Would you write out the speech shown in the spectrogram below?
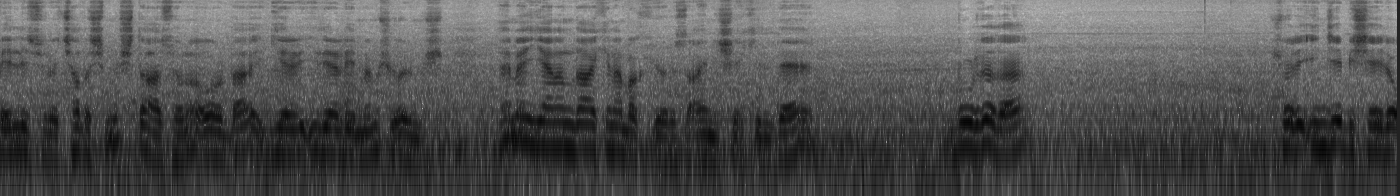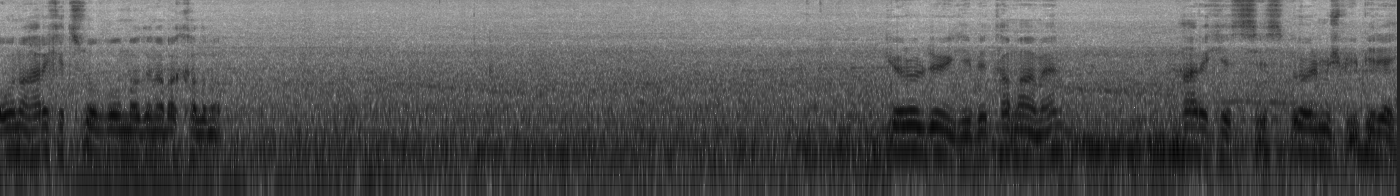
belli süre çalışmış daha sonra orada geri ilerleyememiş ölmüş. Hemen yanındakine bakıyoruz aynı şekilde. Burada da şöyle ince bir şeyle onu hareketsiz olup olmadığına bakalım. Görüldüğü gibi tamamen hareketsiz ölmüş bir birey.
